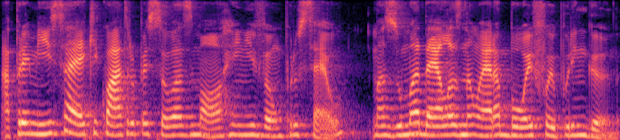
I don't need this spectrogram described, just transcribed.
A premissa é que quatro pessoas morrem e vão para o céu, mas uma delas não era boa e foi por engano.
